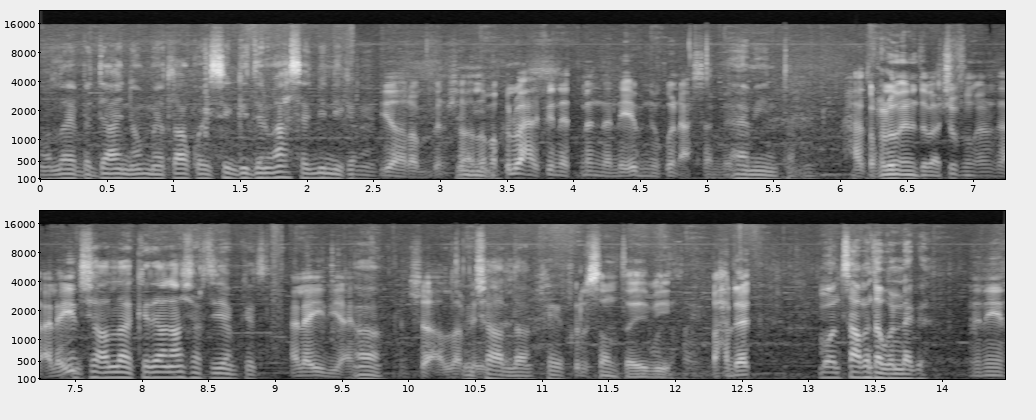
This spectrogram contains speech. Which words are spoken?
والله بدعي إن هم يطلعوا كويسين جدا وأحسن مني كمان. يا رب إن شاء الله. ما كل واحد فينا يتمنى إن ابنه يكون أحسن منه. آمين طبعا. هتروح لهم إمتى بقى؟ تشوفهم إمتى؟ على إن العيد؟ شاء الله كده يعني 10 أيام كده. على العيد يعني. آه. إن شاء الله إن بإذن شاء الله. خير. كل سنة طيبين. وحضرتك مهندس أحمد أبو النجا. منين؟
